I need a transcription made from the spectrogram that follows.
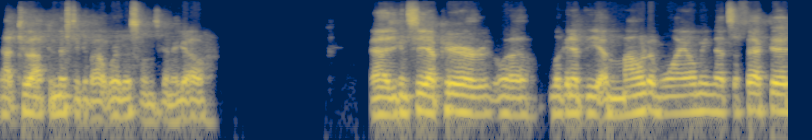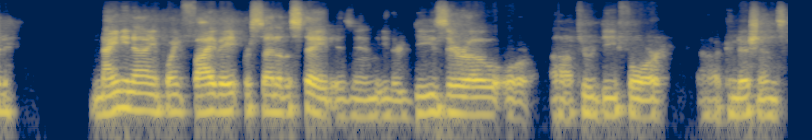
not too optimistic about where this one's going to go. As you can see up here, uh, looking at the amount of Wyoming that's affected, 99.58% of the state is in either D0 or uh, through D4 uh, conditions.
